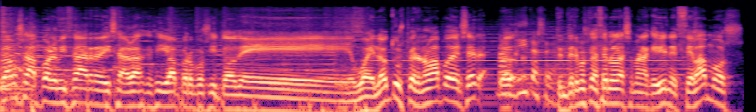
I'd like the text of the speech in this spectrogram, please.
Íbamos a polemizar Isabel Vázquez y yo a propósito de Wild Lotus, pero no va a poder ser. Maldita sea. Tendremos que hacerlo la semana que viene. Cebamos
